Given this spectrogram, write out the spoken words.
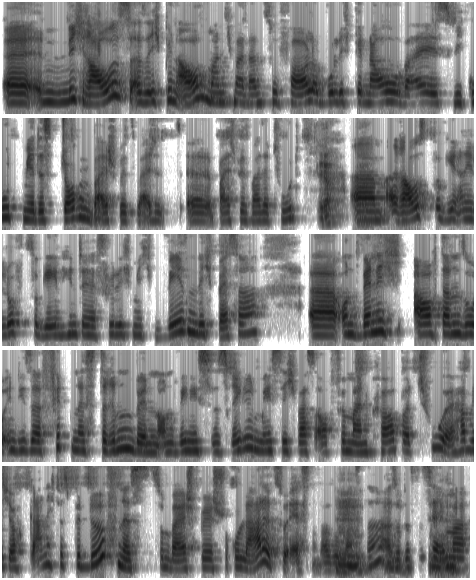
äh, nicht raus. Also ich bin auch manchmal dann zu faul, obwohl ich genau weiß, wie gut mir das Joggen beispielsweise, äh, beispielsweise tut. Ja, ja. Ähm, rauszugehen, an die Luft zu gehen. Hinterher fühle ich mich wesentlich besser. Äh, und wenn ich auch dann so in dieser Fitness drin bin und wenigstens regelmäßig was auch für meinen Körper tue, habe ich auch gar nicht das Bedürfnis, zum Beispiel Schokolade zu essen oder sowas. Mhm. Ne? Also das ist ja mhm. immer,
